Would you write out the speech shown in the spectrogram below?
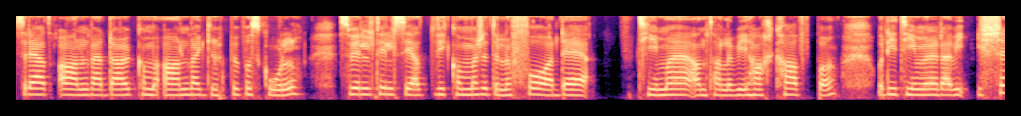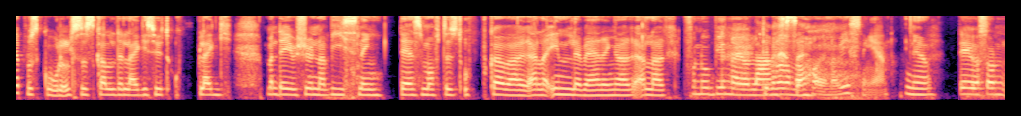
Så det er at annenhver dag kommer annenhver gruppe på skolen. Så vil det tilsi at vi kommer ikke til å få det timeantallet vi har krav på. Og de timene der vi ikke er på skolen, så skal det legges ut opplegg. Men det er jo ikke undervisning. Det er som oftest oppgaver eller innleveringer eller For nå begynner jo lærerne Diverse. å ha undervisning igjen. ja. Det er jo sånn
